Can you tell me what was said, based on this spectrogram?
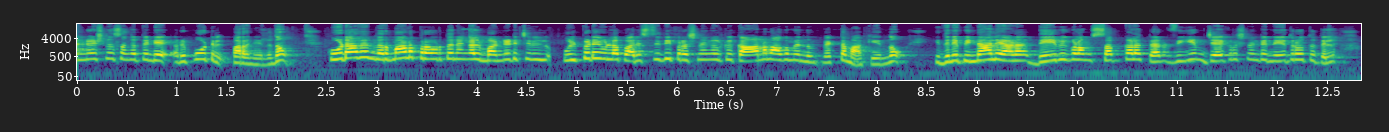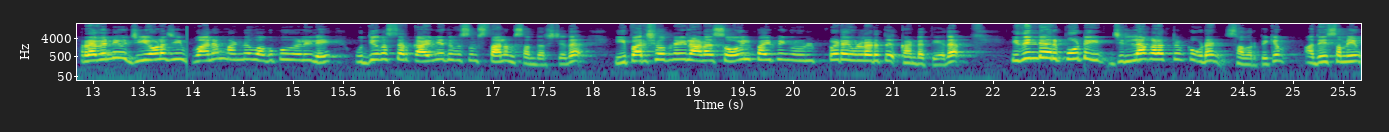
അന്വേഷണ സംഘത്തിന്റെ റിപ്പോർട്ടിൽ പറഞ്ഞിരുന്നു. കൂടാതെ നിർമ്മാണ പ്രവർത്തനങ്ങൾ മണ്ണിടിച്ചിൽ ഉൾപ്പെടെയുള്ള പരിസ്ഥിതി പ്രശ്നങ്ങൾക്ക് കാരണമാകുമെന്നും വ്യക്തമാക്കിയിരുന്നു. ഇതിന് പിന്നാലെയാണ് Devikulam sub collector V M ജയകൃഷ്ണന്റെ നേതൃത്വത്തിൽ റവന്യൂ ജിയോളജി വനം മണ്ണ് വകുപ്പുകളിലെ ഉദ്യോഗസ്ഥർ കഴിഞ്ഞ ദിവസം സ്ഥലം സന്ദർശിച്ചത്. ഈ പരിശോധനയിലാണ് സോയിൽ പൈപ്പിംഗ് ഉൾപ്പെടെയുള്ളിടത്ത് കണ്ടെത്തിയത്. ഇതിന്റെ റിപ്പോർട്ട് ജില്ലാ കളക്ടർക്ക് ഉടൻ സമർപ്പിക്കും. അതേസമയം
